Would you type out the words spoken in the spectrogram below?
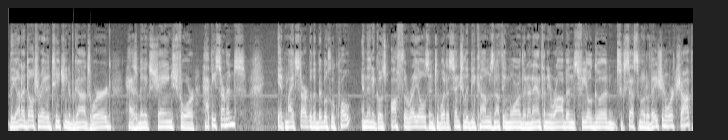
the unadulterated teaching of God's word has been exchanged for happy sermons. It might start with a biblical quote and then it goes off the rails into what essentially becomes nothing more than an Anthony Robbins feel good success motivation workshop.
